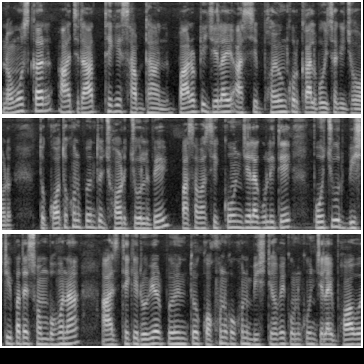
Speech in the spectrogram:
নমস্কার, আজ রাত থেকে সাবধান। বারোটি জেলায় আসছে ভয়ঙ্কর কালবৈশাখী ঝড়। তো কতক্ষণ পর্যন্ত ঝড় চলবে? পাশাপাশি কোন জেলাগুলিতে প্রচুর বৃষ্টিপাতের সম্ভাবনা? আজ থেকে রবিবার পর্যন্ত কখন কখন বৃষ্টি হবে। কোন কোন জেলায় ভয়াবহ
